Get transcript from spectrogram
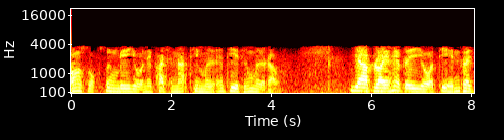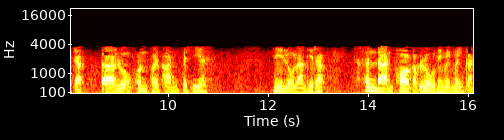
องสุกซึ่งมีอยู่ในภาชนะที่มือที่ถึงมือเรา อย่าปล่อยให้ประโยชน์ที่เห็นประจักษ์ตาล่วงพ้นไปผ่านไปเสีย นี่ลูกหลานที่รัก สันดานพ่อกับลูกนี่ไม่เหมือนกัน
